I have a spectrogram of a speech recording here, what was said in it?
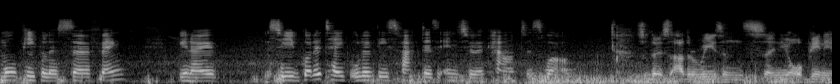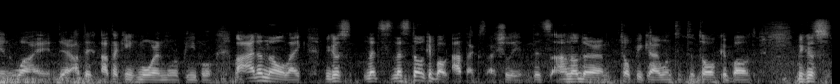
More people are surfing, you know, so you've got to take all of these factors into account as well. So there's other reasons, in your opinion, why they're att- attacking more and more people. But I don't know, like because let's let's talk about attacks. Actually, that's another topic I wanted to talk about because,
